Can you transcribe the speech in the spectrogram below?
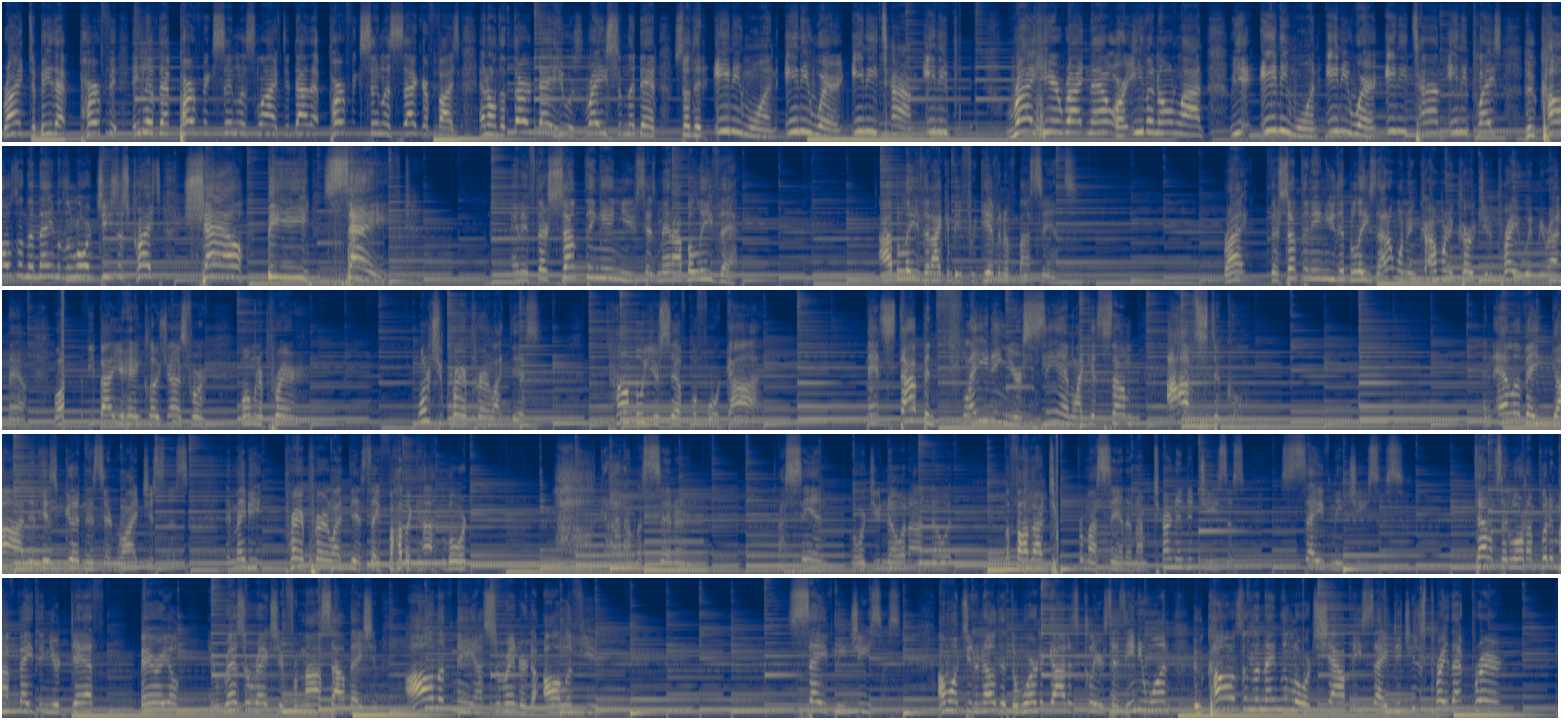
right? To be that perfect, he lived that perfect sinless life, to die that perfect sinless sacrifice. And on the third day, he was raised from the dead so that anyone, anywhere, anytime, any right here, right now, or even online, anyone, anywhere, anytime, any place who calls on the name of the Lord Jesus Christ shall be saved. And if there's something in you says, man, I believe that. I believe that I can be forgiven of my sins. Right? There's something in you that believes that. I want to, I want to encourage you to pray with me right now. Why don't you bow your head and close your eyes for a moment of prayer? Why don't you pray a prayer like this? Humble yourself before God. Man, stop inflating your sin like it's some obstacle. And elevate God in His goodness and righteousness. And maybe pray a prayer like this. Say, Father God, Lord, oh God, I'm a sinner. I sin. Lord, you know it, I know it. But Father, I turn from my sin and I'm turning to Jesus. Save me, Jesus. Tell him, say, Lord, I'm putting my faith in your death, burial, and resurrection for my salvation. All of me, I surrender to all of you. Save me, Jesus. I want you to know that the word of God is clear. It says, anyone who calls in the name of the Lord shall be saved. Did you just pray that prayer?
